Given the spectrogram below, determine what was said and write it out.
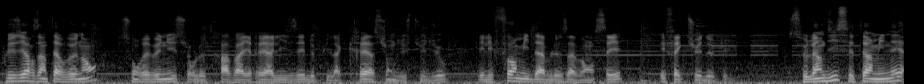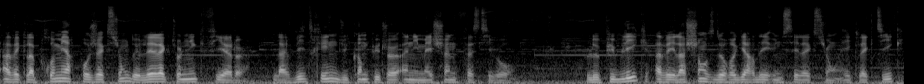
Plusieurs intervenants sont revenus sur le travail réalisé depuis la création du studio et les formidables avancées effectuées depuis. Ce lundi s'est terminé avec la première projection de l'Electronic Theatre, la vitrine du Computer Animation Festival. Le public avait la chance de regarder une sélection éclectique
